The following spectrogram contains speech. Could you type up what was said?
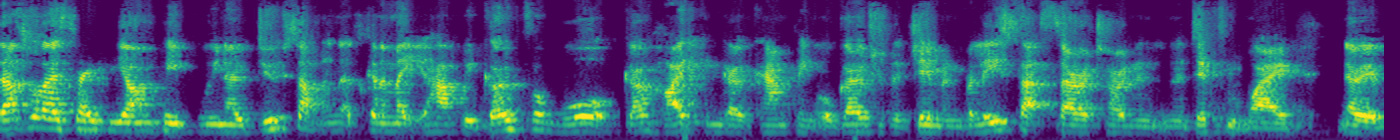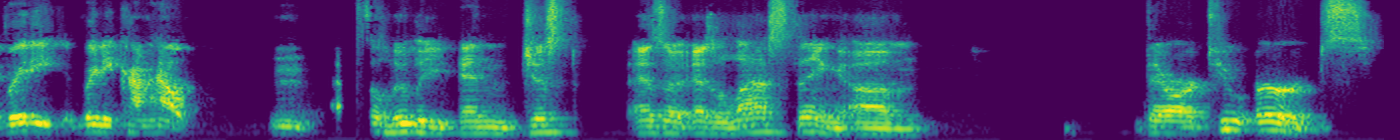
that's what I say to young people. You know, do something that's going to make you happy. Go for a walk, go hiking, go camping, or go to the gym and release that serotonin in a different way. You know, it really, really can help. Mm. Absolutely. And just as a as a last thing, um, there are two herbs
